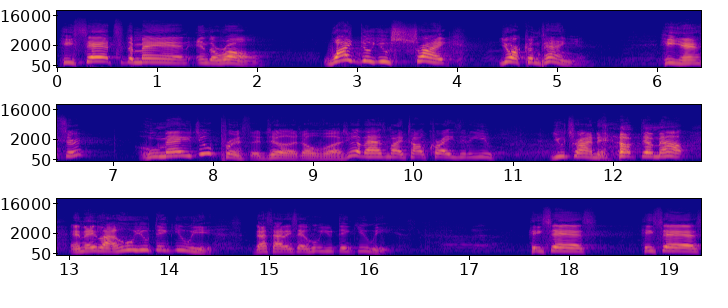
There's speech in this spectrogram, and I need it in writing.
He said to the man in the wrong, Why do you strike your companion? He answered, Who made you prince or judge over us? You ever had somebody talk crazy to you? You trying to help them out, and they like, Who you think you is? That's how they say, Who you think you is. He says, He says,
